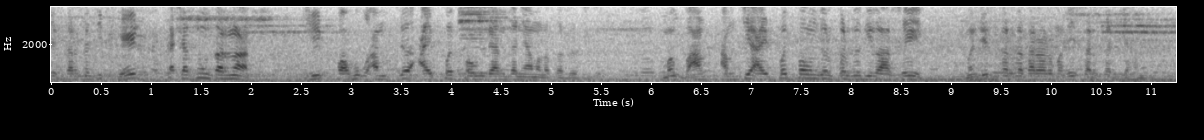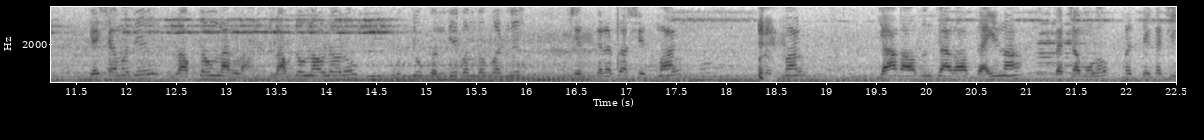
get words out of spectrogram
ते कर्जाची फेड कशातून करणार? ही पाहू आमचं ऐपत पाहून बँकांनी आम्हाला कर्ज दिलं. मग आम आमची ऐपत पाहून जर कर्ज दिलं असेल म्हणजेच कर्ज करारामध्ये सरकारची हमी. देशामध्ये लॉकडाऊन लागला. लॉकडाऊन लावल्यावर उद्योग धंदे बंद पडले. शेतकऱ्याचा शेतमाल शेतमाल ज्या गावातून त्या गावात जाईना त्याच्यामुळं प्रत्येकाची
